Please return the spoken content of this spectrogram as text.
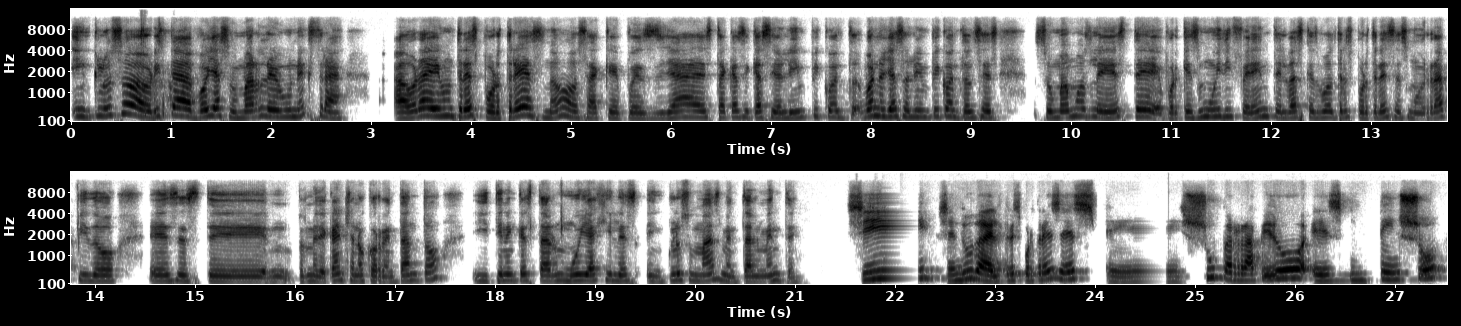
Incluso ahorita voy a sumarle un extra. Ahora hay un 3x3, ¿no? O sea que pues ya está casi casi olímpico. Bueno, ya es olímpico, entonces sumámosle este, porque es muy diferente. El básquetbol 3x3 es muy rápido, es este, pues media cancha, no corren tanto y tienen que estar muy ágiles, e incluso más mentalmente. Sí, sin duda, el 3x3 es eh, súper rápido, es intenso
